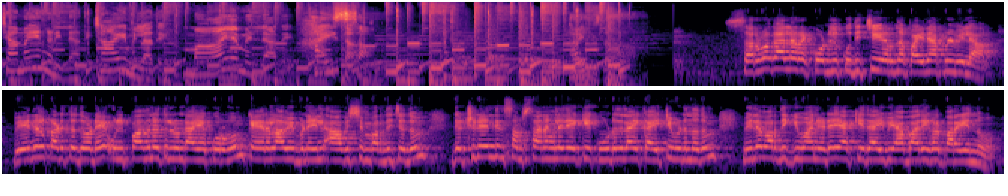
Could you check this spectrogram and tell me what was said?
ചമയങ്ങളില്ലാതെ. ചായമില്ലാതെ. മായമില്ലാതെ. ഹൈസ. സർവകാല റെക്കോർഡിൽ കുതിച്ചുയർന്ന പൈനാപ്പിൾ വില. വേനൽ കടുത്തതോടെ ഉൽപാദനത്തിലുണ്ടായ കുറവും കേരള വിപണിയിൽ ആവശ്യം വർദ്ധിച്ചതും ദക്ഷിണേന്ത്യൻ സംസ്ഥാനങ്ങളിലേക്ക് കൂടുതലായി കയറ്റിവിടുന്നതും വില വർദ്ധിക്കുവാൻ ഇടയാക്കിയതായി വ്യാപാരികൾ പറയുന്നു.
